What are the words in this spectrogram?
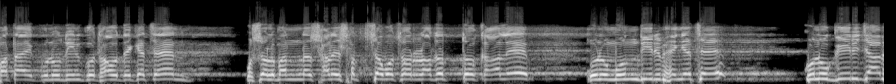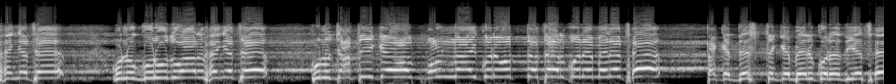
পাতায় কোনোদিন কোথাও দেখেছেন, মুসলমানরা সাড়ে সাতশো বছর রাজত্ব কালে কোনো মন্দির ভেঙেছে, কোনো গির্জা ভেঙেছে, কোনো গুরুদুয়ার ভেঙেছে, কোনো জাতিকে অন্যায় করে অত্যাচার করে মেরেছে তাকে দেশ থেকে বের করে দিয়েছে।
